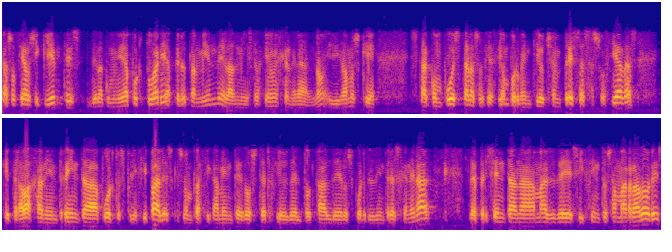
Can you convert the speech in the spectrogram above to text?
asociados y clientes de la comunidad portuaria, pero también de la administración en general, ¿no? Y digamos que está compuesta la asociación por 28 empresas asociadas que trabajan en 30 puertos principales, que son prácticamente dos tercios del total de los puertos de interés general, representan a más de 600 amarradores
